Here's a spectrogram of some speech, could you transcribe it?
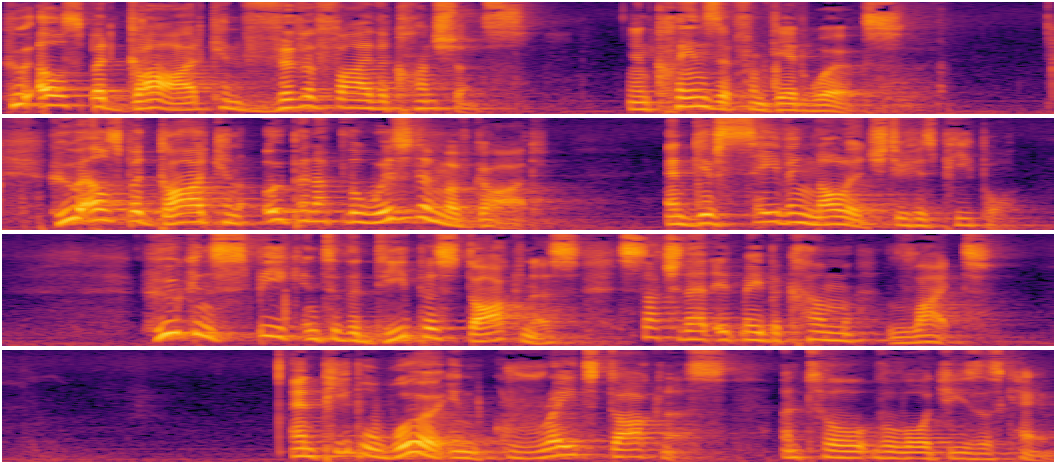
Who else but God can vivify the conscience and cleanse it from dead works? Who else but God can open up the wisdom of God and give saving knowledge to his people? Who can speak into the deepest darkness such that it may become light? And people were in great darkness until the Lord Jesus came,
